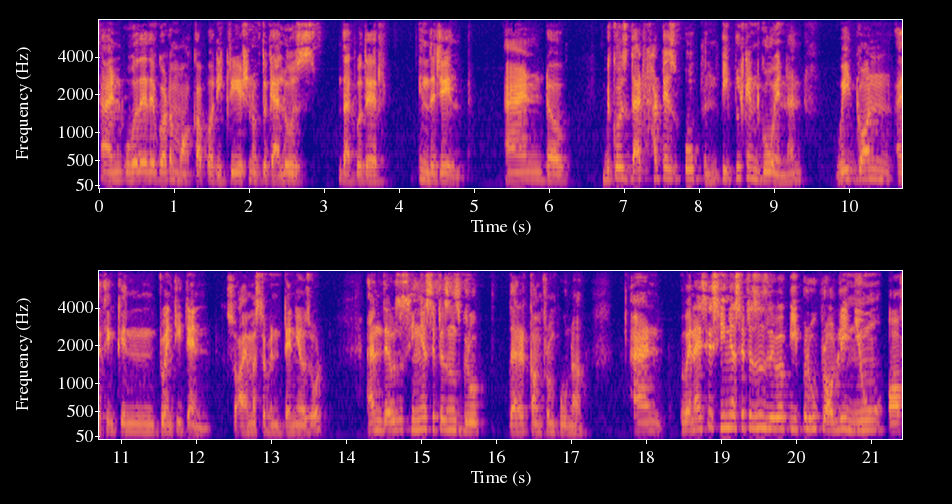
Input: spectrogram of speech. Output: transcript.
and over there they've got a mock up, a recreation of the gallows that were there in the jail. And uh, because that hut is open, people can go in. And we'd gone, I think, in 2010. So I must have been 10 years old and there was a senior citizens group that had come from Pune. And when I say senior citizens, they were people who probably knew of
